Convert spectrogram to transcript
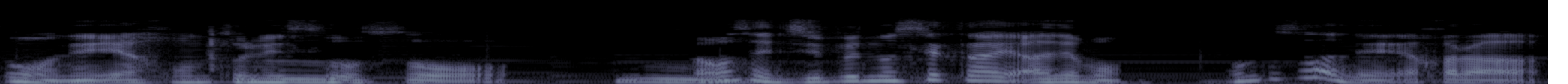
そうね。いや、本当にそうそう。うん、まさに自分の世界、あ、でも、本当そうだね。だから、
